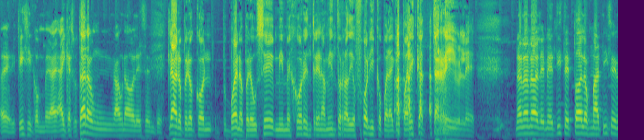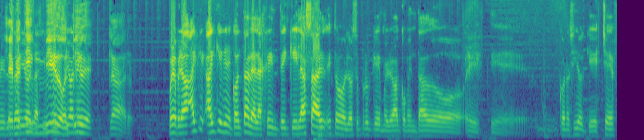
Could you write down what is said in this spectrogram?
Es difícil, con- hay que asustar a un, a un adolescente. Claro, pero con. Bueno, pero usé mi mejor entrenamiento radiofónico para que parezca terrible. No, no, no, le metiste todos los matices Le necesarios. metí las miedo al pibe. Claro. Bueno, pero hay que, hay que contarle a la gente que la sal, esto lo sé porque me lo ha comentado este conocido que es chef,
